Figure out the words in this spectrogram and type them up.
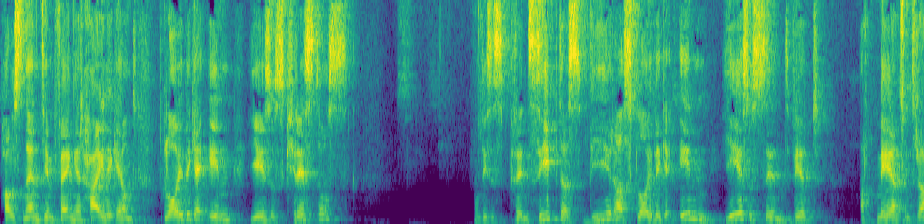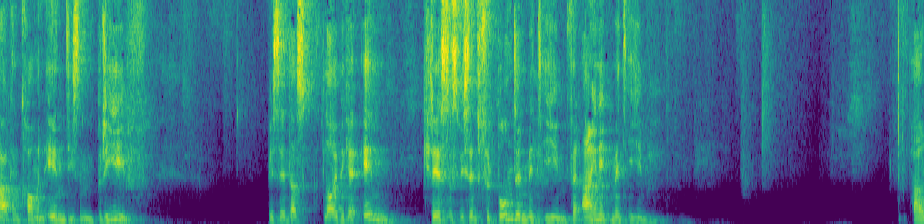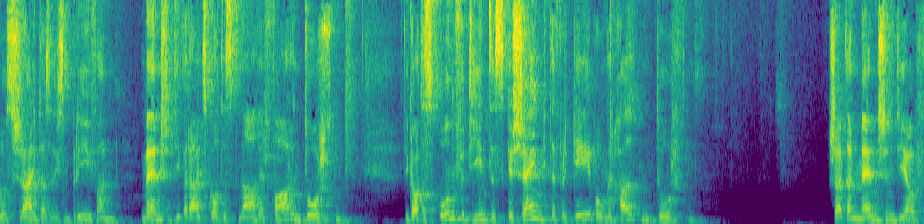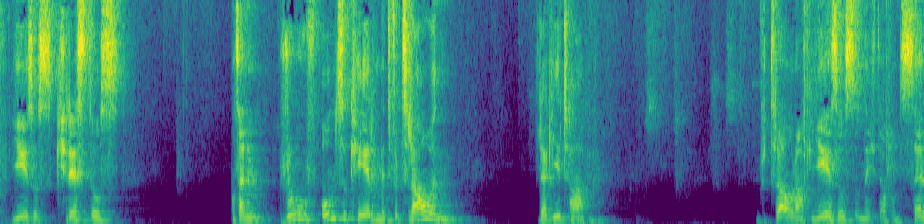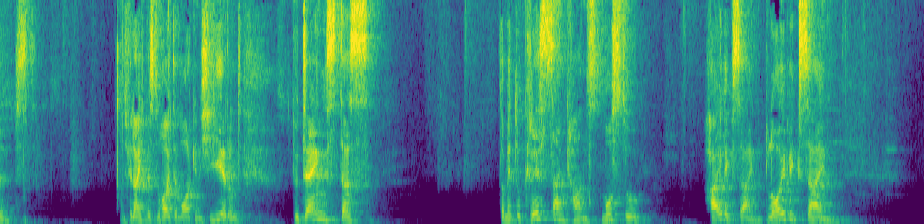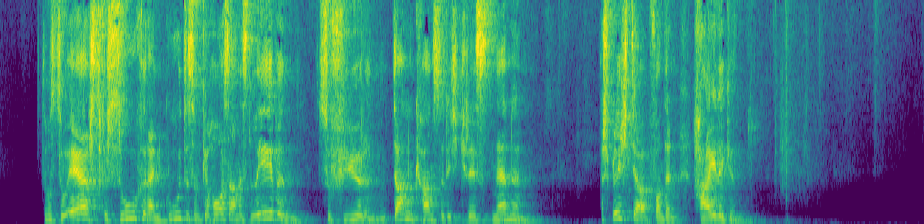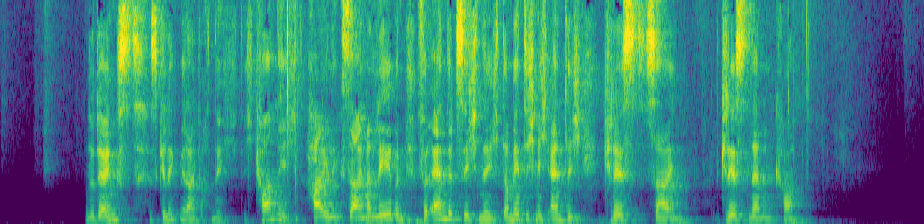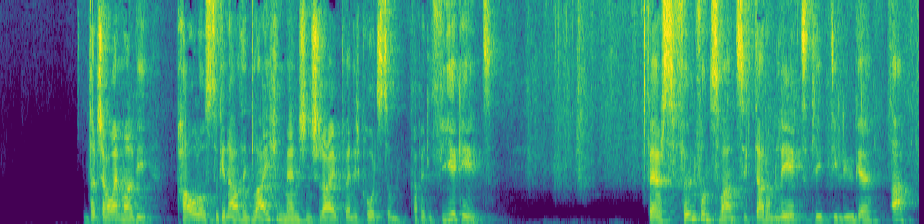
Paulus nennt die Empfänger Heilige und Gläubige in Jesus Christus. Und dieses Prinzip, dass wir als Gläubige in Jesus sind, wird auch mehr zum Tragen kommen in diesem Brief. Wir sind als Gläubige in Christus, wir sind verbunden mit ihm, vereinigt mit ihm. Paulus schreibt also diesen Brief an Menschen, die bereits Gottes Gnade erfahren durften, die Gottes unverdientes Geschenk der Vergebung erhalten durften. Schreibt an Menschen, die auf Jesus Christus und seinen Ruf umzukehren mit Vertrauen reagiert haben. Vertrauen auf Jesus und nicht auf uns selbst. Und vielleicht bist du heute Morgen hier und du denkst, dass damit du Christ sein kannst, musst du heilig sein, gläubig sein. Du musst zuerst versuchen, ein gutes und gehorsames Leben zu führen. Und dann kannst du dich Christ nennen. Er spricht ja von den Heiligen. Und du denkst, es gelingt mir einfach nicht. Ich kann nicht heilig sein. Mein Leben verändert sich nicht, damit ich mich endlich Christ sein, Christ nennen kann. Und dann schau einmal, wie Paulus zu genau den gleichen Menschen schreibt, wenn er kurz zum Kapitel 4 geht. Vers 25, darum legt die Lüge ab.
